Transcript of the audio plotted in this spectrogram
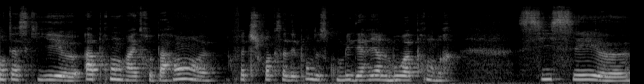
Quant à ce qui est euh, apprendre à être parent, euh, en fait, je crois que ça dépend de ce qu'on met derrière le mot apprendre. Si c'est euh,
